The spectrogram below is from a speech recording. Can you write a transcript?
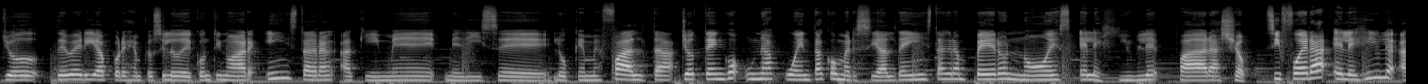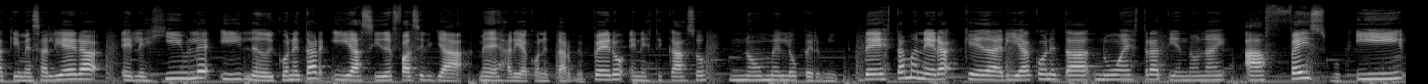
yo debería, por ejemplo, si lo de continuar Instagram, aquí me, me dice lo que me falta. Yo tengo una cuenta comercial de Instagram, pero no es elegible para Shop. Si fuera elegible, aquí me saliera elegible y le doy conectar y así de fácil ya me dejaría conectarme, pero en este caso no me lo permite. De esta manera quedaría conectada nuestra tienda online a Facebook y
